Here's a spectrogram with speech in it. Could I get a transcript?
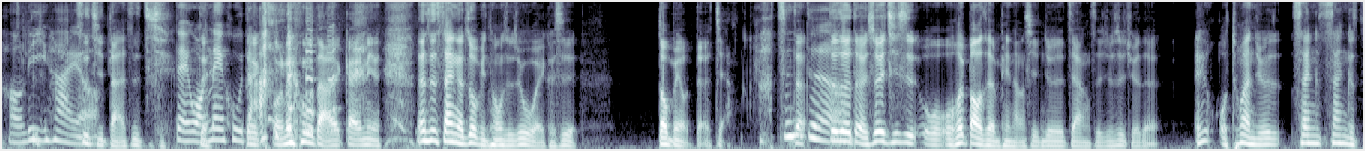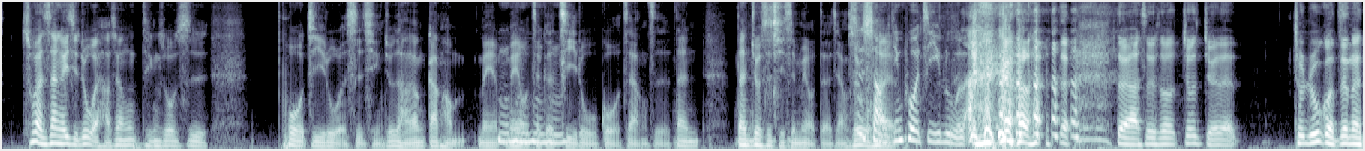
好厉害啊！自己打自己，对，往内互打，往内互打的概念。但是三个作品同时入围，可是都没有得奖啊！真的，对对对，所以其实我我会抱着很平常心，就是这样子，就是觉得，哎，我突然觉得三个三个突然三个一起入围，好像听说是破纪录的事情，就是好像刚好没有没有这个记录过这样子，但但就是其实没有得奖，至少已经破纪录了。对对啊，所以说就觉得。就如果真的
